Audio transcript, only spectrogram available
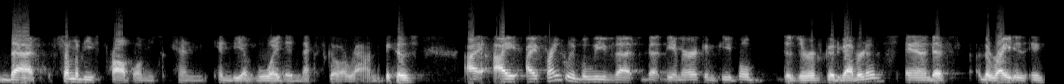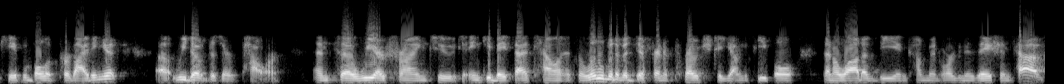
that some of these problems can can be avoided next go around. Because I, I, I frankly believe that that the American people deserve good governance, and if the right is incapable of providing it, uh, we don't deserve power. And so we are trying to to incubate that talent. It's a little bit of a different approach to young people than a lot of the incumbent organizations have.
